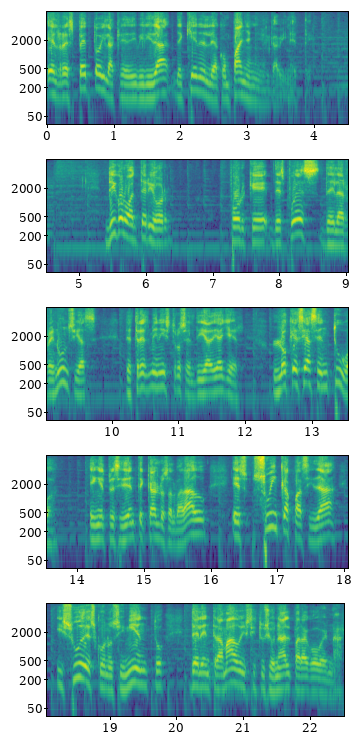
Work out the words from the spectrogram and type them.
el respeto y la credibilidad de quienes le acompañan en el gabinete. Digo lo anterior porque después de las renuncias de tres ministros el día de ayer, lo que se acentúa en el presidente Carlos Alvarado es su incapacidad y su desconocimiento del entramado institucional para gobernar.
